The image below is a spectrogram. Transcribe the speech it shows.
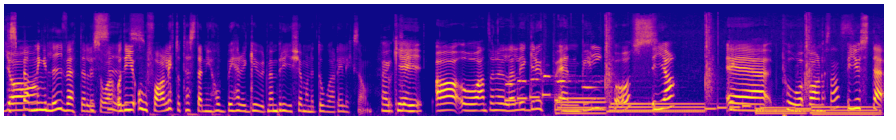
lite spänning i livet eller så. Och det är ju precis. ofarligt att testa en ny hobby, herregud. Vem bryr sig om man är dålig liksom? Okej. Ja, och Antonella lägger upp en bild på oss. Ja, Eh, på var någonstans? just det.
